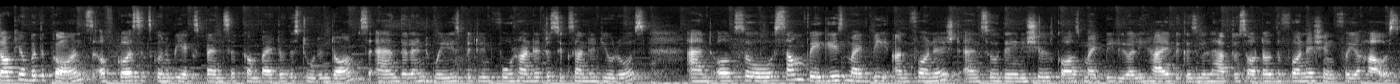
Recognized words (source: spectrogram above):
Talking about the cons, of course, it's going to be expensive compared to the student dorms, and the rent varies between 400 to 600 euros. And also, some WGs might be unfurnished, and so the initial cost might be really high because you'll have to sort out the furnishing for your house.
